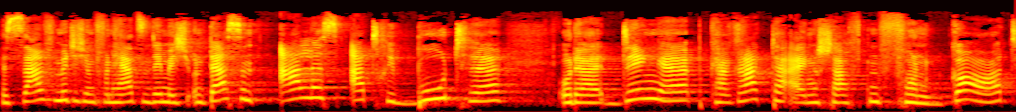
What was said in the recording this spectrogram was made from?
Er ist sanftmütig und von Herzen demütig. Und das sind alles Attribute oder Dinge, Charaktereigenschaften von Gott,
